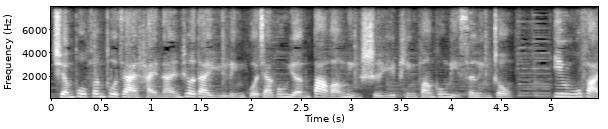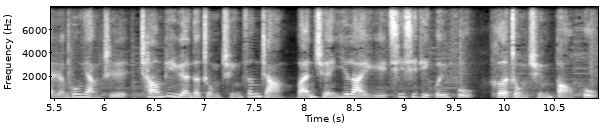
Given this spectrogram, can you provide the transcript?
全部分布在海南热带雨林国家公园霸王岭十余平方公里森林中。因无法人工养殖，长臂猿的种群增长完全依赖于栖息地恢复和种群保护。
